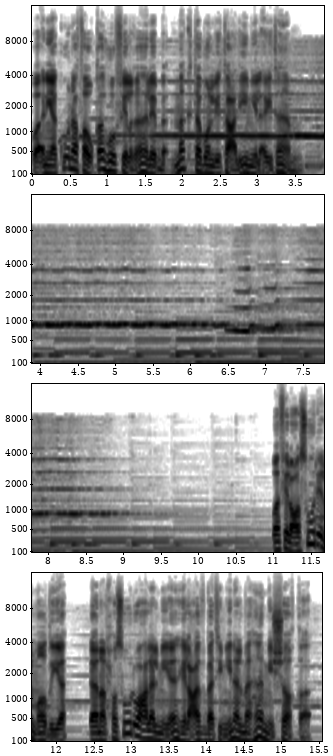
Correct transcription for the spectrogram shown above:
وأن يكون فوقه في الغالب مكتب لتعليم الأيتام. وفي العصور الماضية كان الحصول على المياه العذبة من المهام الشاقة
